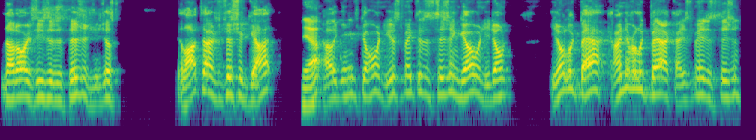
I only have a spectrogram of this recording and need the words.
not always easy decisions. You just a lot of times it's just your gut yeah. how the game's going. You just make the decision go, and you don't you don't look back. I never look back. I just made a decision.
